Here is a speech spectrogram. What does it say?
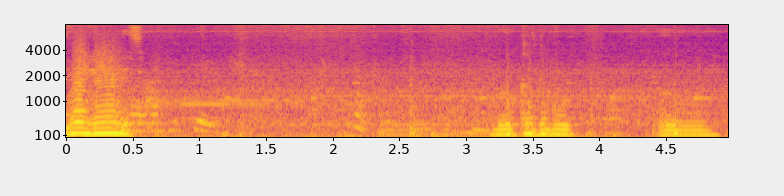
feliz. Boca do burro.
